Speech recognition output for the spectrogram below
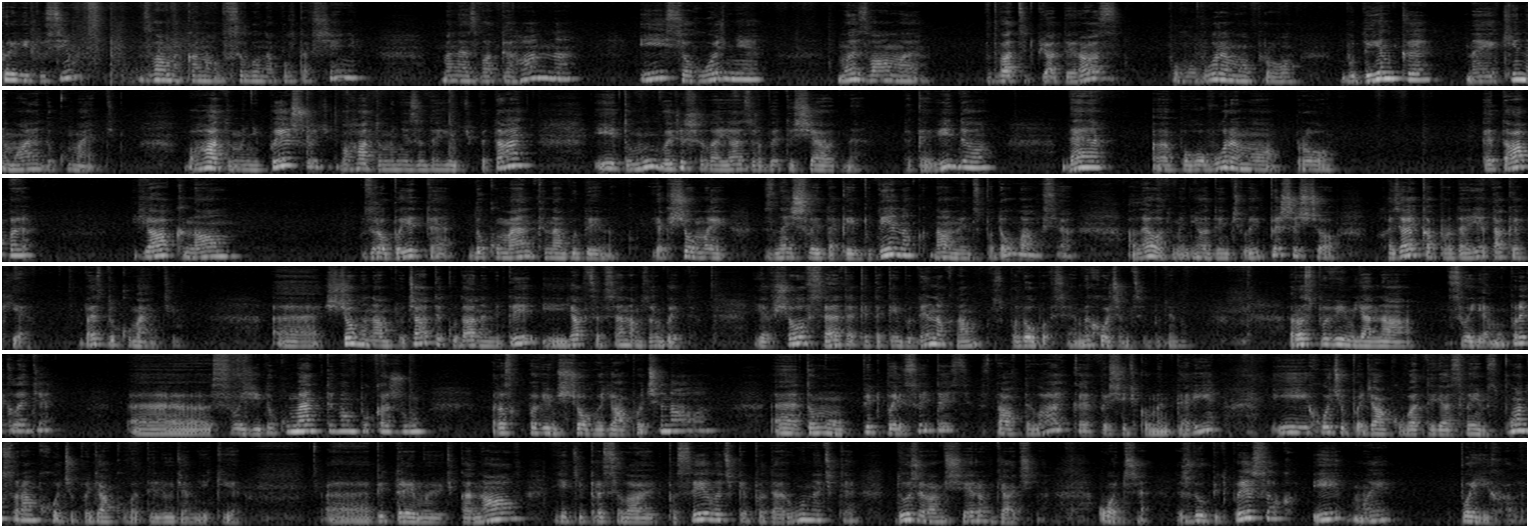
Привіт усім! З вами канал Село на Полтавщині. Мене звати Ганна. І сьогодні ми з вами в 25-й раз поговоримо про будинки, на які немає документів. Багато мені пишуть, багато мені задають питань, і тому вирішила я зробити ще одне таке відео, де е, поговоримо про етапи, як нам зробити документи на будинок. Якщо ми знайшли такий будинок, нам він сподобався, але от мені один чоловік пише, що хазяйка продає так, як є, без документів. Е, З чого нам почати, куди нам іти і як це все нам зробити. Якщо все-таки такий будинок нам сподобався, і ми хочемо цей будинок. Розповім я на своєму прикладі, е, свої документи вам покажу, розповім, з чого я починала. Е, Тому підписуйтесь, ставте лайки, пишіть коментарі. І хочу подякувати я своїм спонсорам, хочу подякувати людям, які е, підтримують канал, які присилають посилочки, подаруночки. Дуже вам щиро вдячна. Отже, жду підписок і ми поїхали.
